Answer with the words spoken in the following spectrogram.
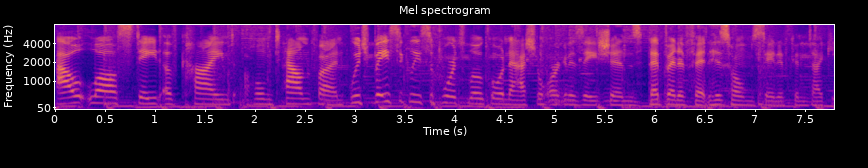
Outlaw State of Kind Hometown Fund, which basically supports local and national organizations that benefit his home state of Kentucky.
